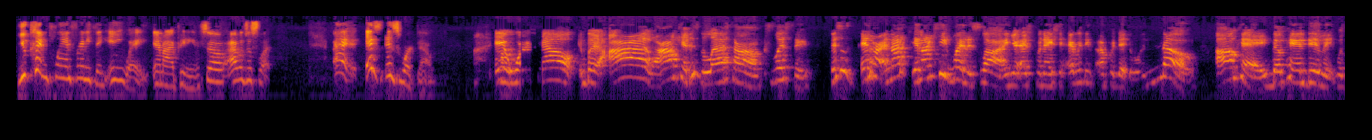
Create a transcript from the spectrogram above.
You couldn't plan for anything anyway, in my opinion. So I was just like, hey, it's it's worked out. It worked out, but I, I don't care. This is the last time. Cause listen, this is in her, and I and I keep letting it slide in your explanation. Everything's unpredictable. No, okay, the pandemic was.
